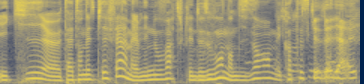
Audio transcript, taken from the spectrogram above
et qui euh, t'attendaient de pied ferme. Elles venaient nous voir toutes les deux secondes en disant, mais quand est-ce que j'allais arriver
